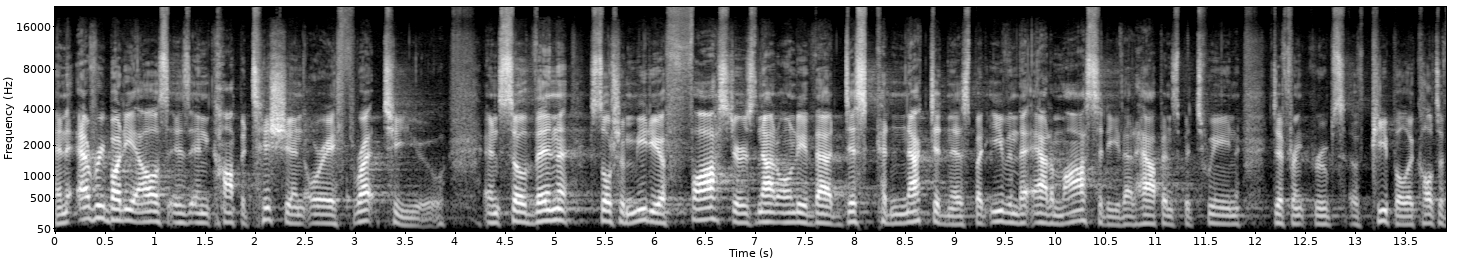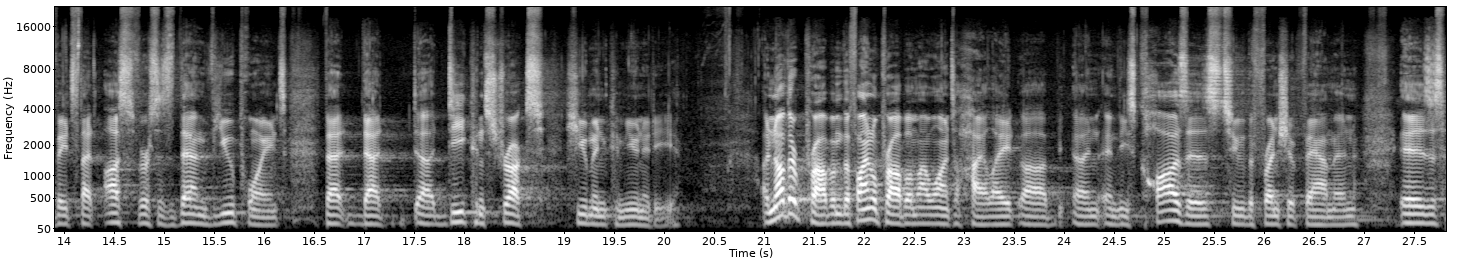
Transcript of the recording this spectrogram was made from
and everybody else is in competition or a threat to you. And so then social media fosters not only that disconnectedness, but even the animosity that happens between different groups of people. It cultivates that us versus them viewpoint that, that uh, deconstructs human community. Another problem, the final problem I want to highlight, uh, and, and these causes to the friendship famine, is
